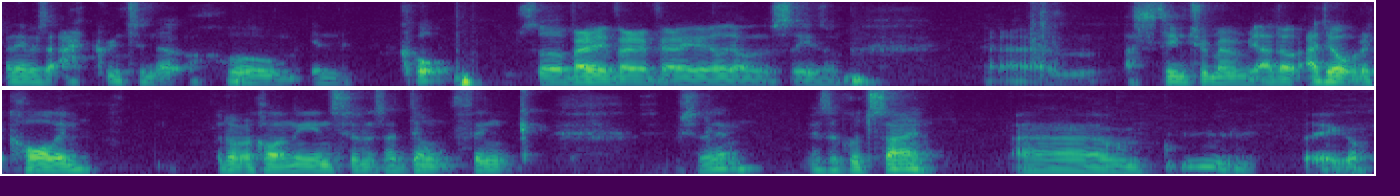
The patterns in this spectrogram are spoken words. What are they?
and it was at Accrington at home in the cup. So very, very, very early on in the season. Um, I seem to remember. I don't. I don't recall him. I don't recall any incidents. I don't think, which again is a good sign. Um, Hmm. there you go.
